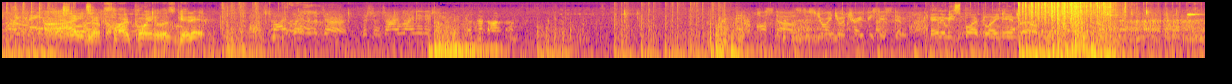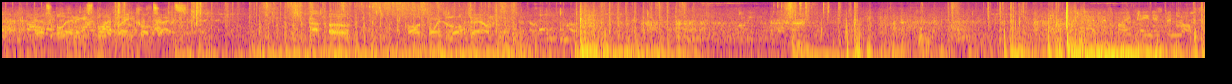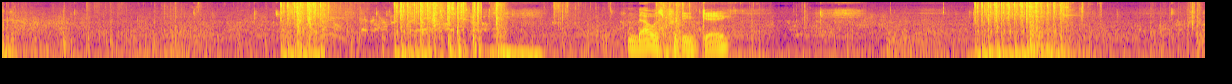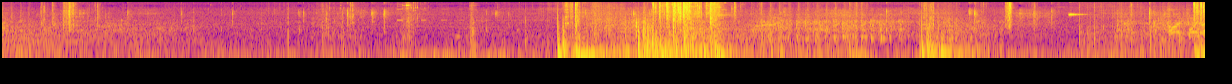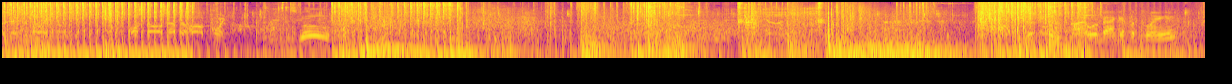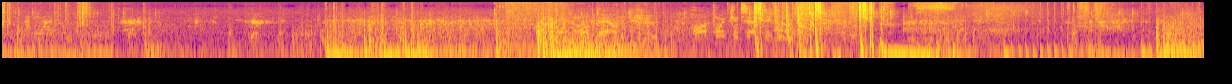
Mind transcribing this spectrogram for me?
Alright, next hard point. Let's get it. Spy plane in the turn. Mission timeline initiated. Let's the hard point. Hostiles destroyed your trophy system. Enemy spy plane inbound. Multiple enemy spy plane contacts. Uh-oh. Hard point locked down. Contact with spy plane has been lost. That was pretty gay. Hard point identified. Hostiles have the hard point. Let's move. Alright, we're back at the plane. Hard point down. Hard point contested.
